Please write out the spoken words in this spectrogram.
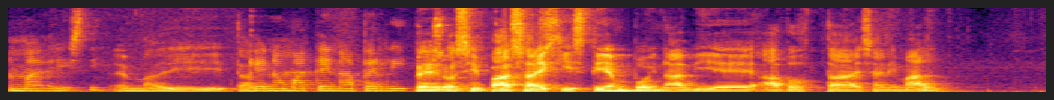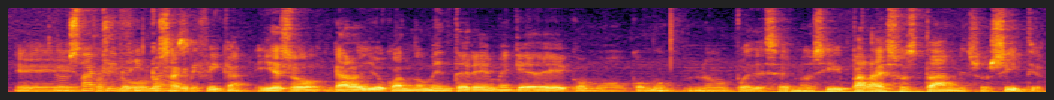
En Madrid sí. En Madrid tal. Que no maten a perritos. Pero si gatitos. pasa X tiempo y nadie adopta ese animal, eh, Lo pues lo, lo sacrifican. Y eso, claro, yo cuando me enteré me quedé como, ¿cómo? No puede ser, ¿no? Si para eso están esos sitios.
